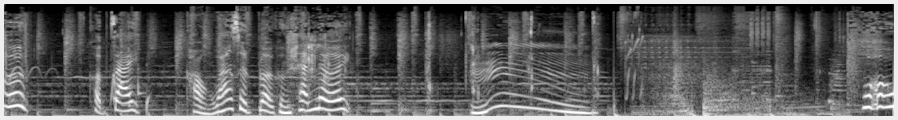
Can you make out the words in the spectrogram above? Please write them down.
อือขอบใจ ของว่างสุดโปรดของฉันเลย อืม ว้าว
